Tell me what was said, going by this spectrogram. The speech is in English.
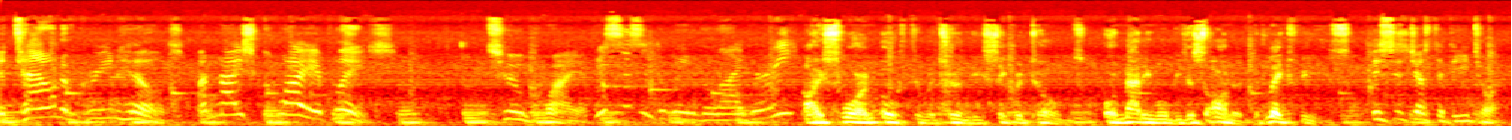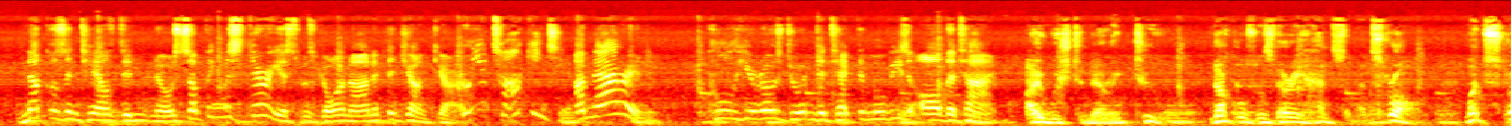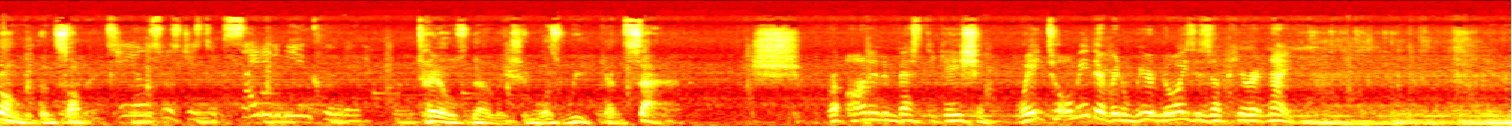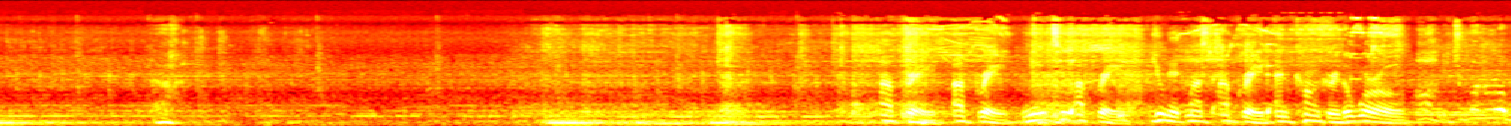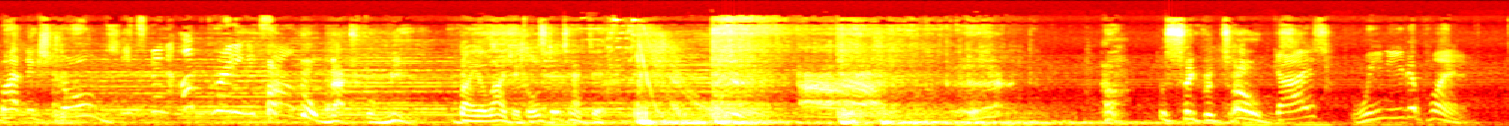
The town of Green Hills. A nice, quiet place. Too quiet. This isn't the way to the library. I swore an oath to return these sacred tomes, or Maddie will be dishonored with late fees. This is just a detour. Knuckles and Tails didn't know something mysterious was going on at the junkyard. Who are you talking to? I'm married. Cool heroes do it in detective movies all the time. I wish to narrate too. Knuckles was very handsome and strong, much stronger than Sonic. Tails was just excited to be included. Tails' narration was weak and sad. Shh. We're on an investigation. Wade told me there have been weird noises up here at night. Upgrade, upgrade, need to upgrade. Unit must upgrade and conquer the world. Oh, it's one of Robotnik's drones. It's been upgrading Ha! itself. Ah, no match for me. Biologicals detected. Sacred tomes. Guys, we need a plan.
